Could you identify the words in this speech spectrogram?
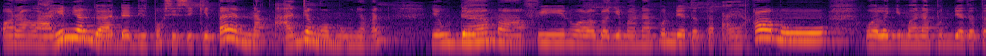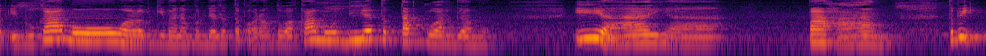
Orang lain yang nggak ada di posisi kita enak aja ngomongnya kan ya udah maafin. Walau bagaimanapun dia tetap ayah kamu. Walau gimana pun dia tetap ibu kamu. Walau bagaimanapun dia tetap orang tua kamu. Dia tetap keluargamu. Iya ya paham. Tapi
